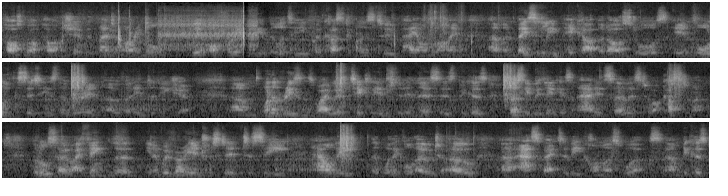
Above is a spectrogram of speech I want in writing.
part of our partnership with Matahari Mall, we're offering the ability for customers to pay online um, basically pick up at our stores in all of the cities that we're in over Indonesia. Um, one of the reasons why we're particularly interested in this is because, firstly, we think it's an added service to our customer, but also I think that you know we're very interested to see how the what they call O to O uh, aspect of e-commerce works. Um, because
